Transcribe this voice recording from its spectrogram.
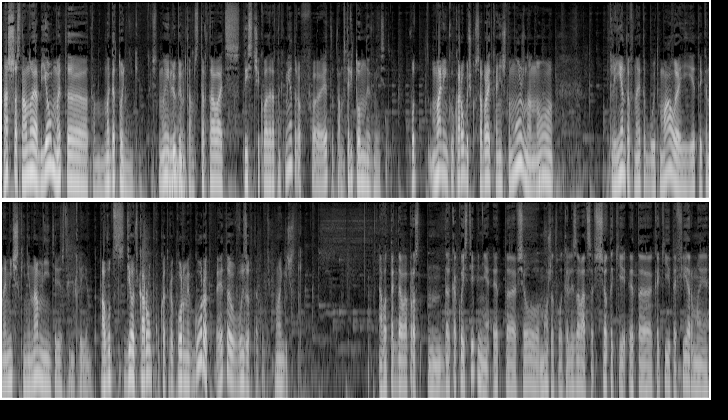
Наш основной объем это там многотонники. То есть мы любим там стартовать с тысячи квадратных метров, э, это там 3 тонны в месяц. Вот маленькую коробочку собрать, конечно, можно, но клиентов на это будет мало, и это экономически ни нам, ни интересно, ни клиенту. А вот сделать коробку, которая кормит город, это вызов такой технологический. А вот тогда вопрос, до какой степени это все может локализоваться? Все-таки это какие-то фермы,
